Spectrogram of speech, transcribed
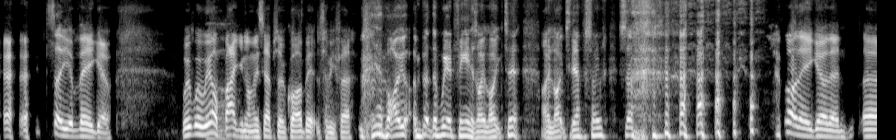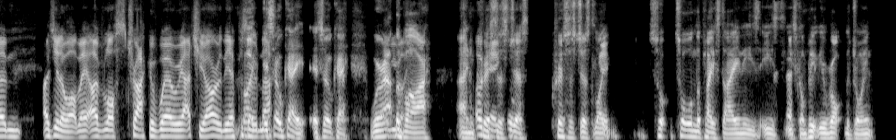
so yeah, there you go. We, we, we are Oh. bagging on this episode quite a bit, to be fair. Yeah, but I but the weird thing is I liked it. I liked the episode. So well, there you go then. Um, as you know what, mate, I've lost track of where we actually are in the episode it's okay. It's okay. We're at the bar, and Chris Okay, has cool. just Chris has just like t- torn the place down. He's he's he's completely rocked the joint.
